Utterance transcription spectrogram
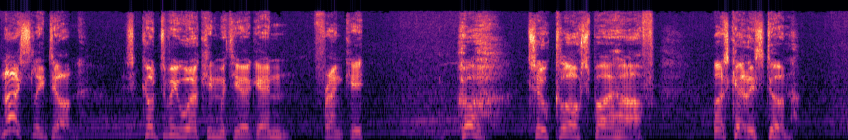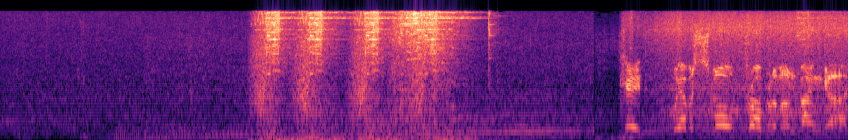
Nicely done. It's good to be working with you again, Frankie. Too close by half. Let's get this done. Kid, we have a small problem on Vanguard.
